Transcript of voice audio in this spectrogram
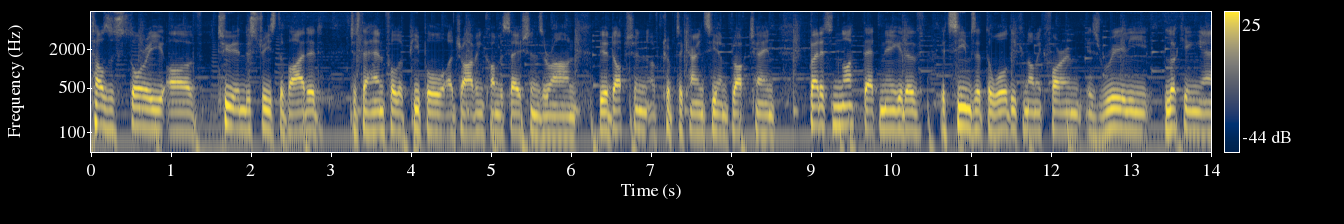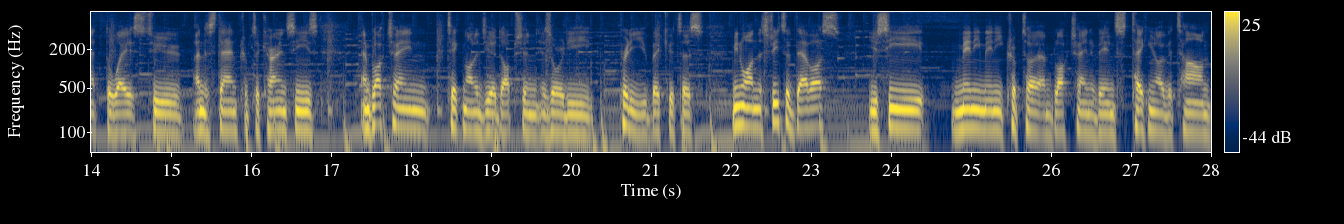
tells a story of two industries divided Just a handful of people are driving conversations around the adoption of cryptocurrency and blockchain, but it's not that negative. It seems that the World Economic Forum is really looking at the ways to understand cryptocurrencies, and blockchain technology adoption is already pretty ubiquitous. Meanwhile, in the streets of Davos, you see many, many crypto and blockchain events taking over town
